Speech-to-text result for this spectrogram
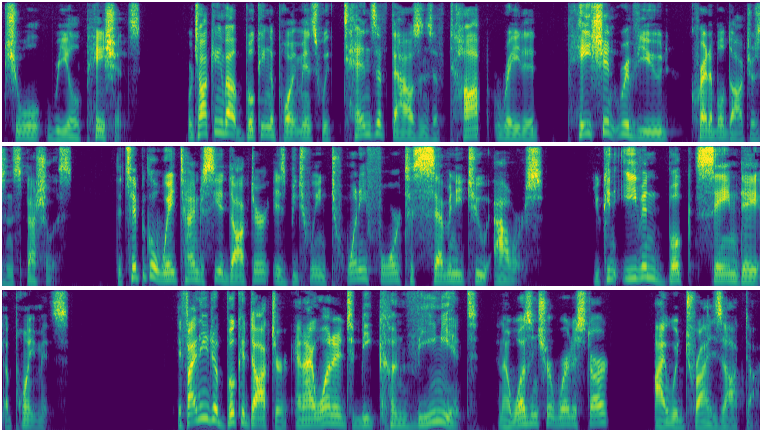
actual real patients. We're talking about booking appointments with tens of thousands of top rated, patient reviewed, credible doctors and specialists. The typical wait time to see a doctor is between 24 to 72 hours. You can even book same day appointments. If I need to book a doctor and I wanted it to be convenient and I wasn't sure where to start, I would try ZocDoc.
